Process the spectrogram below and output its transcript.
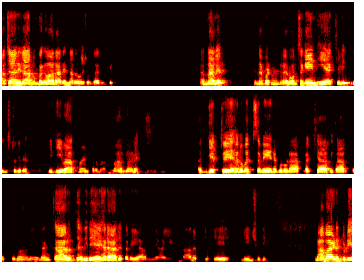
ஆச்சாரிய லாபம் பகவானாலே நடுவும் சொல்றாரு இருக்கட்டும் அதனால என்ன பண்றார் once again he actually brings together the jivatma and paramatma அதனால அத்தியத்வே ஹனுமத் சமேன குருடா பிரக்யாபிதார்த்தமானு லங்காருத்த விதேகராஜதனையா நியாயேன லாலப்பியத்தே அப்படின்னு சொல்லி ராமாயணத்துடைய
